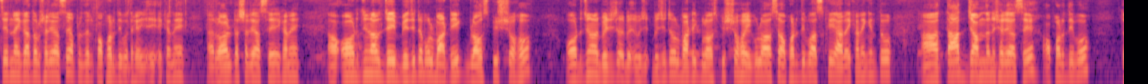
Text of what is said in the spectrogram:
চেন্নাই গাদল শাড়ি আছে, আপনাদের কভার দিব। দেখেন এখানে রয়্যালটা শাড়ি আছে। এখানে অরিজিনাল যেই ভেজিটেবল বাটিক ব্লাউজ পিস সহ original vegetable batik blouse piece সহ এগুলো আছে অফার দিব আজকে। আর এখানে কিন্তু তাঁত জামদানি শাড়ি আছে অফার দিব। তো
